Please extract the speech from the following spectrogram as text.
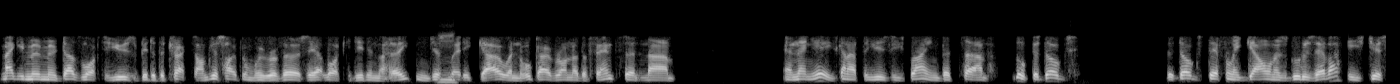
Maggie Moo Moo does like to use a bit of the track, so I'm just hoping we reverse out like he did in the heat and just let it go and hook over onto the fence and. um and then, yeah, he's going to have to use his brain. But um, look, the dog's the dog's definitely going as good as ever. He's just,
